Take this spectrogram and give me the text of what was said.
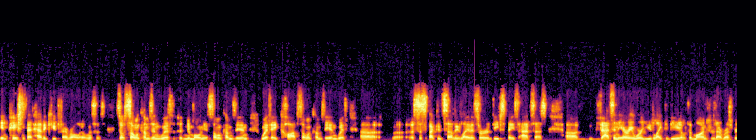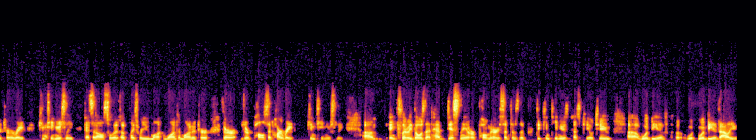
in patients that have acute febrile illnesses. So someone comes in with pneumonia, someone comes in with a cough, someone comes in with uh, a suspected cellulitis or a deep space abscess, uh, that's an area where you'd like to be able to monitor that respiratory rate continuously. That's also a, place where you want to monitor their their pulse and heart rate continuously. Um, and clearly, those that have dyspnea or pulmonary symptoms, the, the continuous SpO2 uh, would be of uh, would be of value.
